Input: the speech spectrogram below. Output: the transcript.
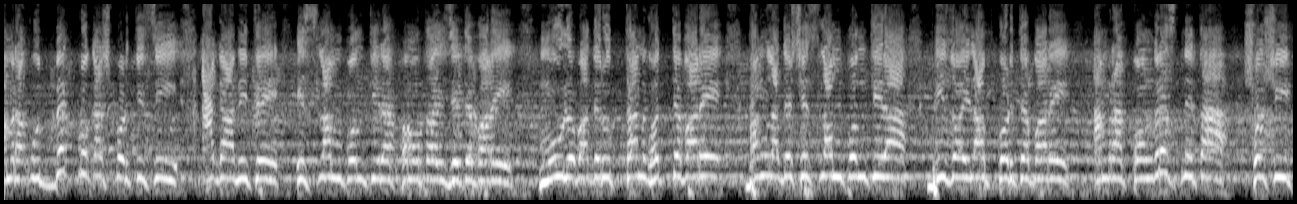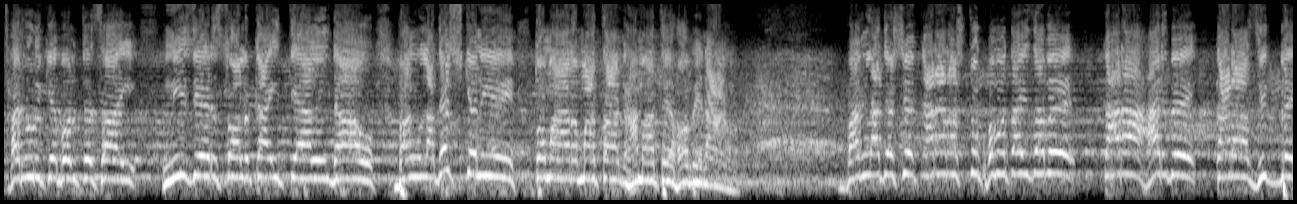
আমরা উদ্বেগ প্রকাশ করতেছি, আগামীতে ইসলামপন্থীরা ক্ষমতায় যেতে পারে, মৌলবাদের উত্থান ঘটতে পারে, বাংলাদেশ ইসলামপন্থীরা বিজয় লাভ করতে পারে। আমরা কংগ্রেস নেতা শশী থারুরকে বলতে চাই, নিজের চলকাই তেল দাও, বাংলাদেশকে নিয়ে তোমার মাথা ঘামাতে হবে না। বাংলাদেশে কারা রাষ্ট্র ক্ষমতায় যাবে, কারা হারবে, কারা জিতবে,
